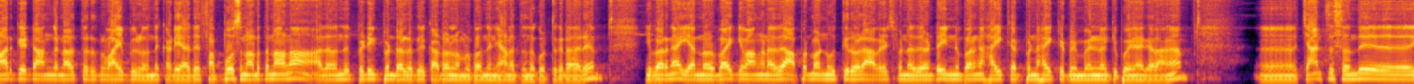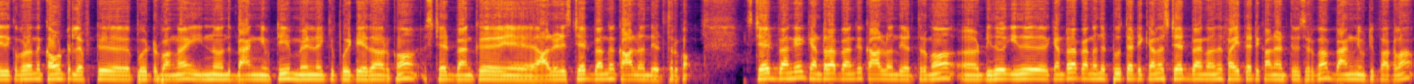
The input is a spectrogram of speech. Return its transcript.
மார்க்கெட் அங்கே நடத்துறதுக்கு வாய்ப்புகள் வந்து கிடையாது. சப்போஸ் நடத்தினாலும் அதை வந்து ப்ரெடிக்ட் பண்ணுற அளவுக்கு கடவுள் நம்மளுக்கு வந்து ஞானத்தை வந்து கொடுத்துக்கிறாரு. இப்போ பாருங்கள் இரநூறுபாய்க்கு வாங்கினது அப்புறமா நூற்றி இருபது ஆவரேஜ் பண்ணது வந்துட்டு இன்னும் பாருங்கள் ஹை கட் பண்ணி ஹை கட் பண்ணி மேல் நோக்கி போயின்னு இருக்கிறாங்க. சான்சஸ் வந்து இதுக்கப்புறம் வந்து கவுண்டர் லெஃப்ட்டு போயிட்டுருப்பாங்க. இன்னும் வந்து பேங்க் நிஃப்டி மேல் நோக்கி போயிட்டே தான் இருக்கும். State bank already State bank call வந்து எடுத்திருக்கோம். ஸ்டேட் பேங்க்கு கனரா பேங்க்கு கால் வந்து எடுத்திருக்கோம். இது இது கனரா பேங்க் வந்து டூ தேர்ட்டி காலம் ஸ்டேட் பேங்க் வந்து ஃபைவ் தேர்ட்டி காலம் எடுத்து வச்சுருக்கோம். பேங்க் நிஃப்டி பார்க்கலாம்.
